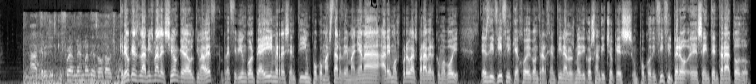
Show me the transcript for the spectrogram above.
Creo que es la misma lesión que la última vez. Recibí un golpe ahí y me resentí un poco más tarde. Mañana haremos pruebas para ver cómo voy. Es difícil que juegue contra Argentina. Los médicos han dicho que es un poco difícil, pero eh, se intentará todo.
